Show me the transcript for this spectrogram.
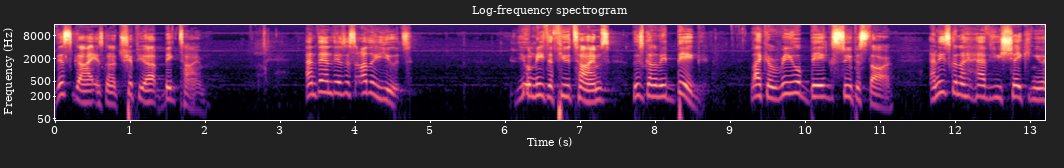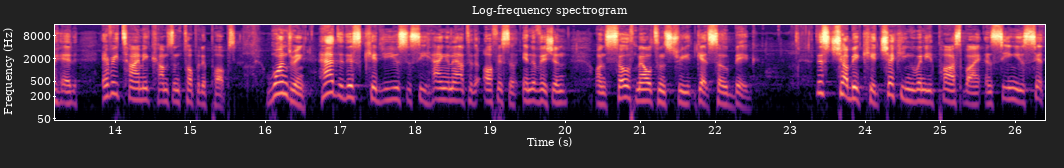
this guy is going to trip you out big time. And then there's this other youth you'll meet a few times who's going to be big, like a real big superstar. And he's going to have you shaking your head every time he comes on top of the pops, wondering how did this kid you used to see hanging out at the office of Innervision on South Melton Street get so big? This chubby kid checking you when he'd pass by and seeing you sit,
